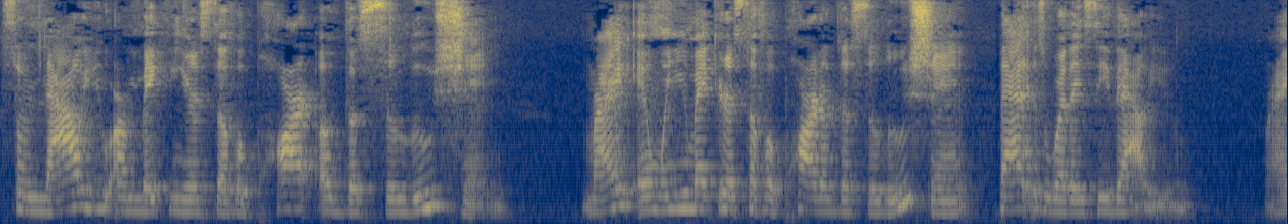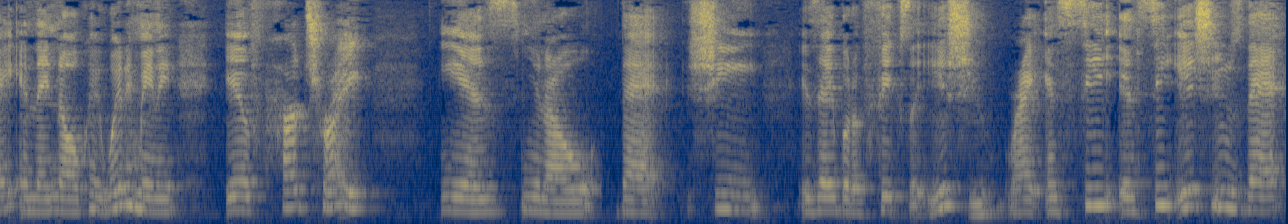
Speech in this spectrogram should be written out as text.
So now you are making yourself a part of the solution. Right? And when you make yourself a part of the solution, that is where they see value. Right? And they know, okay, wait a minute, if her trait is, you know, that she is able to fix an issue, right? And see and see issues that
